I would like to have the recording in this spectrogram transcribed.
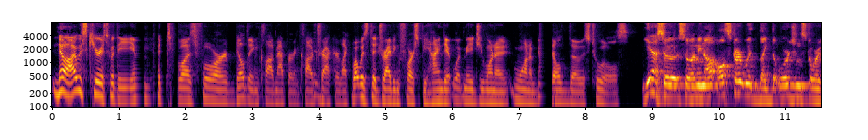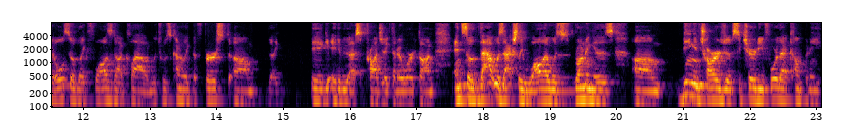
No, I was curious what the input was for building Cloud Mapper and Cloud Tracker. Like, what was the driving force behind it? What made you want to want to build those tools? Yeah, so so I mean, I'll, I'll start with like the origin story also of like Flaws.cloud, which was kind of like the first um, like big AWS project that I worked on. And so that was actually while I was running as um, being in charge of security for that company,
